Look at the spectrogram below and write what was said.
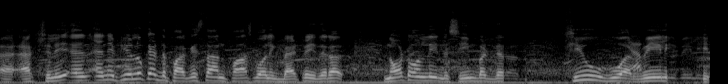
actually. And and if you look at the Pakistan fast bowling battery there are not only Naseem but there are few who are really really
